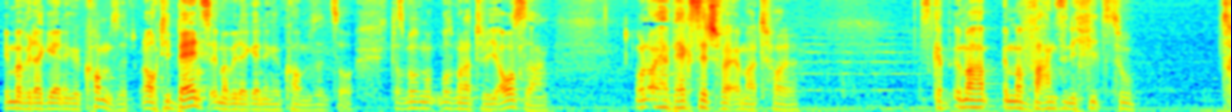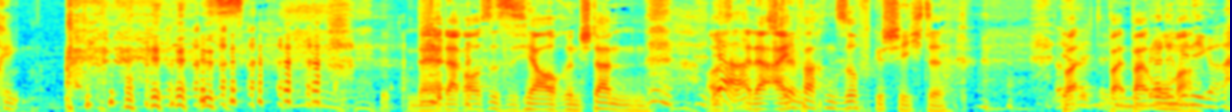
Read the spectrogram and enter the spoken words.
immer wieder gerne gekommen sind. Und auch die Bands immer wieder gerne gekommen sind. So. Das muss, man- muss man natürlich auch sagen. Und euer Backstage war immer toll. Es gab immer, immer wahnsinnig viel zu trinken. Naja, daraus ist es ja auch entstanden. Aus Ja, einer stimmt. einfachen Suff-Geschichte. Bei, richtig. bei, bei Oma. weniger.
